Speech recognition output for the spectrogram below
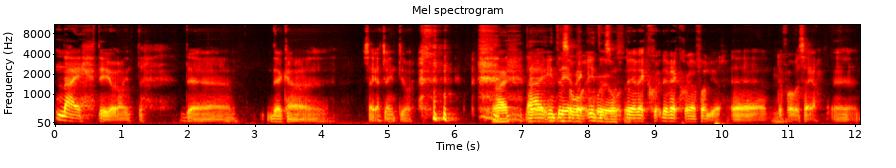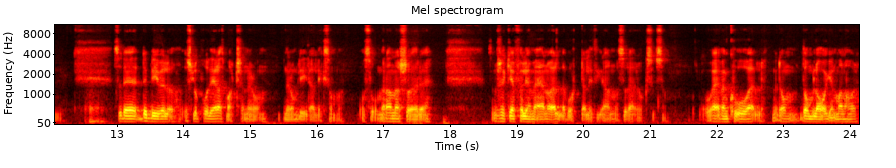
Nej, det gör jag inte. Det, det kan jag säga att jag inte gör. Nej, Nej inte, så, inte så. Det är, Växjö, det är Växjö jag följer. Eh, det får jag väl säga. Eh, så det, det, blir väl att slå på deras matcher när de, när de lirar liksom. Och så. Men annars så är det... Så försöker jag följa med NHL där borta lite grann och sådär också. Så. Och även KL med de, de lagen man har,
